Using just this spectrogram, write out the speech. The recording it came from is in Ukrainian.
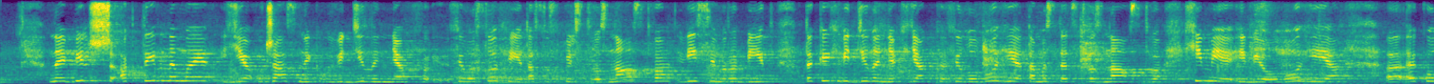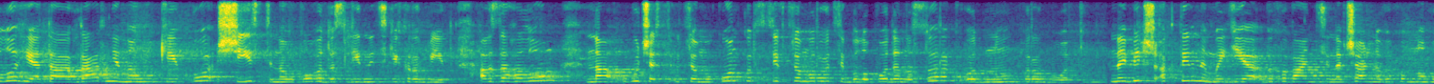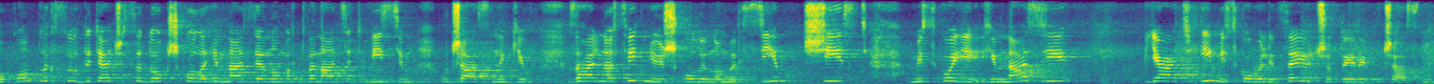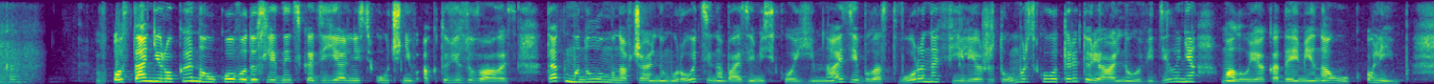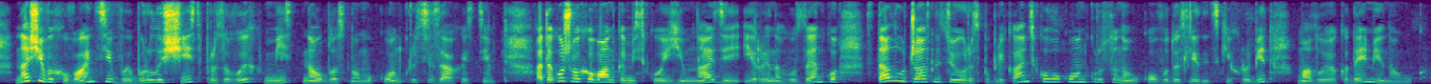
Найбільш активними є учасники у відділеннях філософії та суспільствознавства 8 робіт, в таких відділеннях як філологія та мистецтвознавство, хімія і біологія, е, екологія та аграрні науки по 6 науково-дослідницьких робіт. А взагалом на участь у цьому конкурсі в цьому році було подано 41 роботу. Найбільш активними є вихованці навчально-виховного комплексу дитячий садок, школа гімназія номер 12, 8 учасників, загальноосвітньої школи номер 7, 6, міської гімназії 5 і міського ліцею 4 учасника. В останні роки науково-дослідницька діяльність учнів активізувалась. Так, в минулому навчальному році на базі міської гімназії була створена філія Житомирського територіального відділення Малої академії наук Олімп. Наші вихованці вибороли шість призових місць на обласному конкурсі захисті. А також вихованка міської гімназії Ірина Гузенко стала учасницею республіканського конкурсу науково-дослідницьких робіт Малої академії наук.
